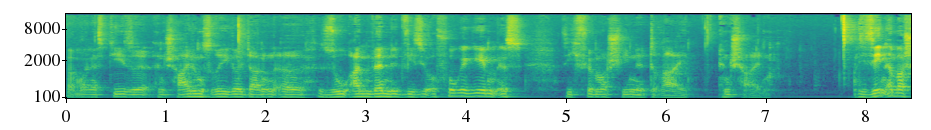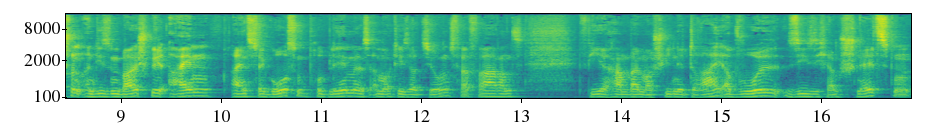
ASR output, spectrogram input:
wenn man jetzt diese Entscheidungsregel dann äh, so anwendet, wie sie auch vorgegeben ist, sich für Maschine 3 entscheiden. Sie sehen aber schon an diesem Beispiel ein, eins der großen Probleme des Amortisationsverfahrens. Wir haben bei Maschine 3, obwohl sie sich am schnellsten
